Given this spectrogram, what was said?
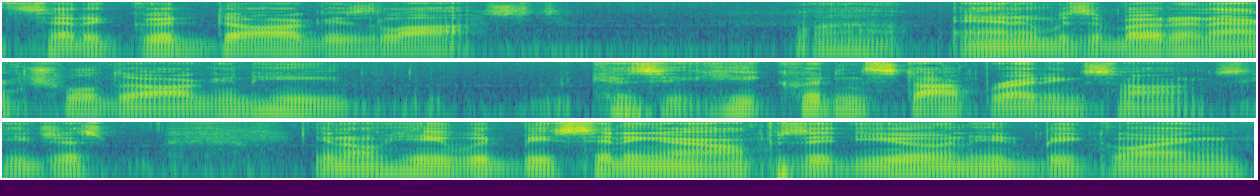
said a good dog is lost. Wow. and it was about an actual dog and he because he couldn't stop writing songs. He just you know he would be sitting opposite you and he'd be going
